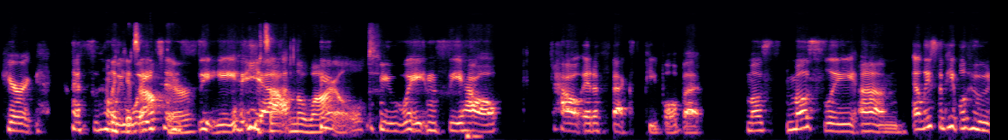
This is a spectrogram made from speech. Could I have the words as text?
here it's, like we it's wait and there. see. It's yeah. out in the wild. we wait and see how how it affects people. But most mostly, um, at least the people who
